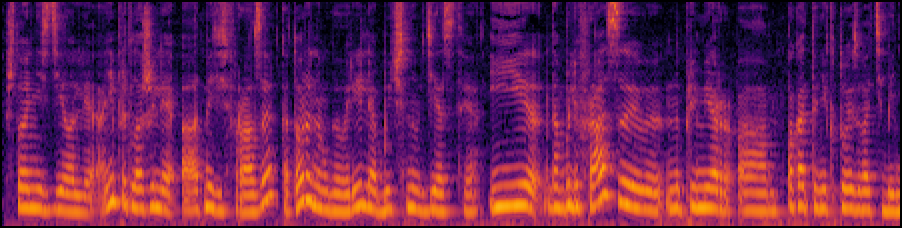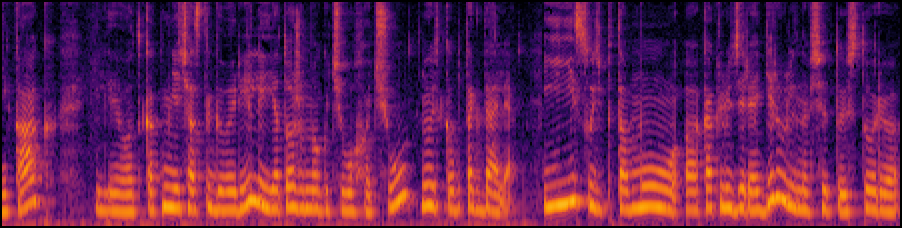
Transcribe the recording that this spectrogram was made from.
Что они сделали? Они предложили э, отметить фразы, которые нам говорили обычно в детстве. И там были фразы, например, э, «пока ты никто и звать тебя никак», или вот как мне часто говорили, «я тоже много чего хочу», ну и как бы так далее. И судя по тому, а, как люди реагировали на всю эту историю,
